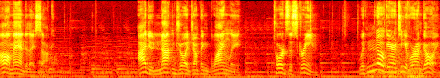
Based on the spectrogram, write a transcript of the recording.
Oh man, do they suck. I do not enjoy jumping blindly towards the screen with no guarantee of where I'm going.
